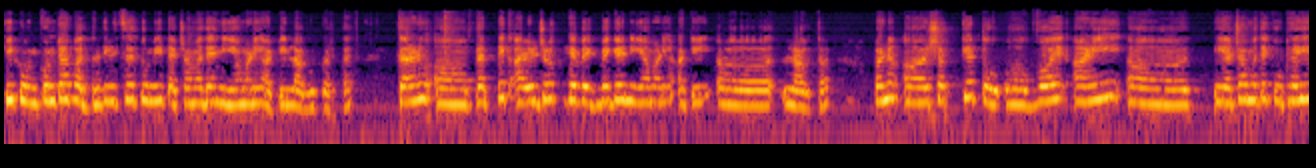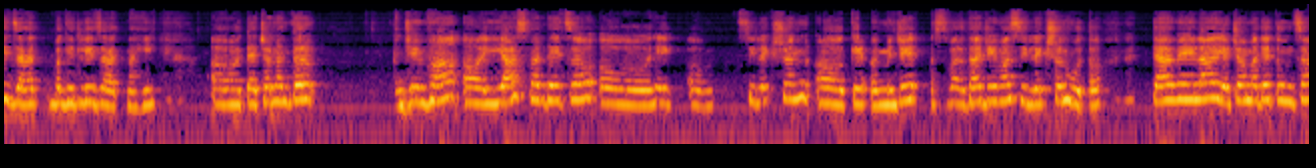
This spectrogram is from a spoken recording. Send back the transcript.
की कोणकोणत्या पद्धतीचे तुम्ही त्याच्यामध्ये नियम आणि अटी लागू करतात. कारण प्रत्येक आयोजक हे वेगवेगळे नियम आणि अटी लावतात. पण शक्यतो वय आणि याच्यामध्ये कुठेही जात बघितली जात नाही. त्याच्यानंतर जेव्हा या स्पर्धेचं हे सिलेक्शन म्हणजे स्पर्धा जेव्हा सिलेक्शन होतं त्यावेळेला याच्यामध्ये तुमचा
